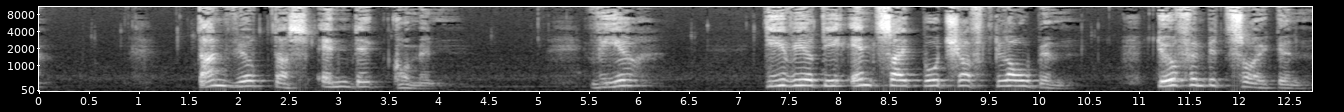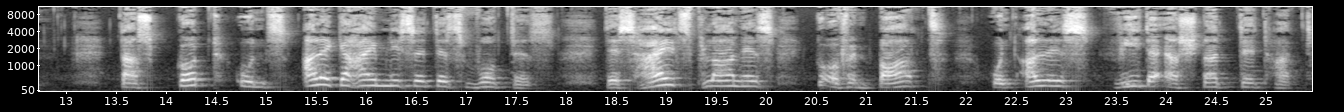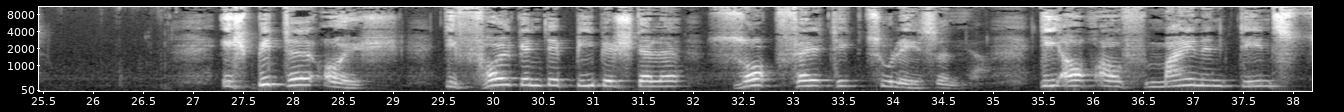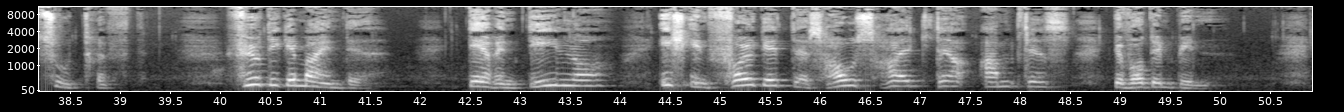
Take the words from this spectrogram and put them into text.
dann wird das Ende kommen. Wir, die wir die Endzeitbotschaft glauben, dürfen bezeugen, dass Gott uns alle Geheimnisse des Wortes, des Heilsplanes geoffenbart und alles wiedererstattet hat. Ich bitte euch, die folgende Bibelstelle sorgfältig zu lesen, die auch auf meinen Dienst zutrifft. Für die Gemeinde, deren Diener ich infolge des Haushalteramtes geworden bin,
